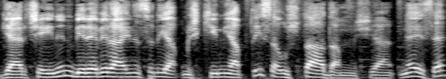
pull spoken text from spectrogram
gerçeğinin birebir aynısını yapmış. Kim yaptıysa usta adammış yani neyse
